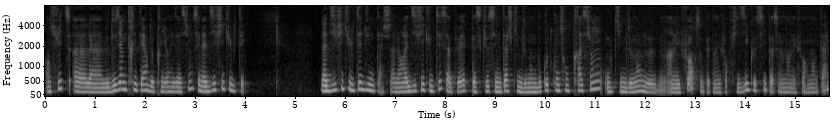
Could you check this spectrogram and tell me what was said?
Ensuite, euh, le deuxième critère de priorisation, c'est la difficulté. La difficulté d'une tâche. Alors la difficulté, ça peut être parce que c'est une tâche qui me demande beaucoup de concentration ou qui me demande un effort. Ça peut être un effort physique aussi, pas seulement un effort mental.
